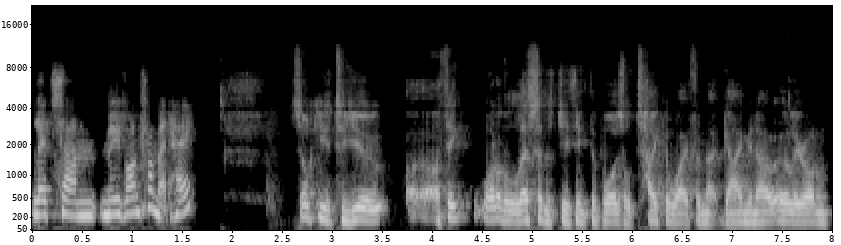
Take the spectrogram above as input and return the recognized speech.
let's um, move on from it, hey? Silky, to you, I think what are the lessons do you think the boys will take away from that game? You know, earlier on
